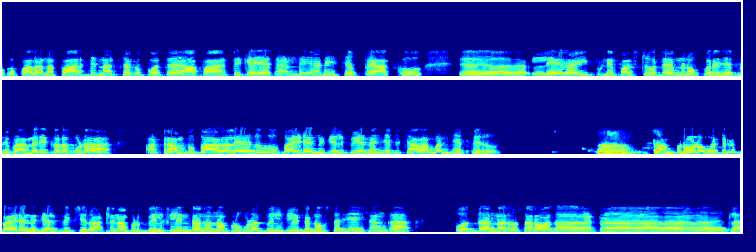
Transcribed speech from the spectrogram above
ఒక పలానా పార్టీ నచ్చకపోతే ఆ పార్టీకి వేయకండి అని చెప్పే హక్కు లేదా ఇప్పుడు నేను ఫస్ట్ టైం నేను ఒక్కరే చెప్పిన. ఇప్పుడు అమెరికాలో కూడా ఆ ట్రంప్ బాగలేదు బైడెన్ గెలిపియండి అని చెప్పి చాలా మంది చెప్పిర్రు. ఆ. ట్రంప్ ఓడగొట్టిరు బైడెన్ గెలిపించారు అట్లనే అప్పుడు బిల్ క్లింటన్ ఉన్నప్పుడు కూడా బిల్ క్లింటన్ ఒకసారి చేసినాక వద్దన్నారు. తర్వాత అట్లా, ఇట్లా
